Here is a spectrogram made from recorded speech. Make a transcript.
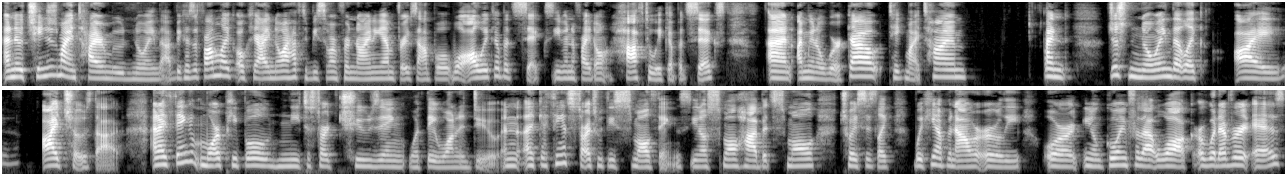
and it changes my entire mood knowing that because if i'm like okay i know i have to be somewhere for 9 a.m for example well i'll wake up at 6 even if i don't have to wake up at 6 and i'm gonna work out take my time and just knowing that like i I chose that. And I think more people need to start choosing what they want to do. And like I think it starts with these small things, you know, small habits, small choices like waking up an hour early or, you know, going for that walk or whatever it is.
